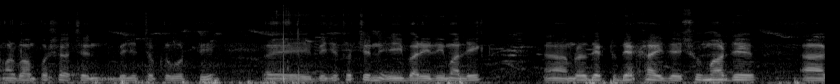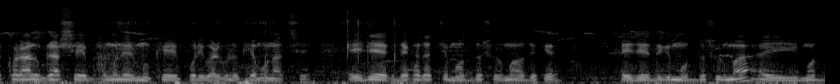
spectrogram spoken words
আমার বাম পাশে আছেন বিজিৎ চক্রবর্তী। এই বিজিৎ হচ্ছেন এই বাড়িরই মালিক। আমরা যদি একটু দেখাই যে সুরমার যে করাল গ্রাসে ভাঙনের মুখে পরিবারগুলো কেমন আছে। এই যে দেখা যাচ্ছে মধ্য সুরমা ওদিকে। এই যে এদিকে মধ্য সুরমা, এই মধ্য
